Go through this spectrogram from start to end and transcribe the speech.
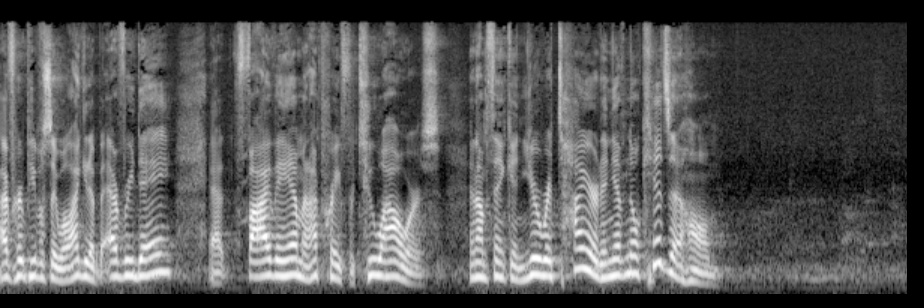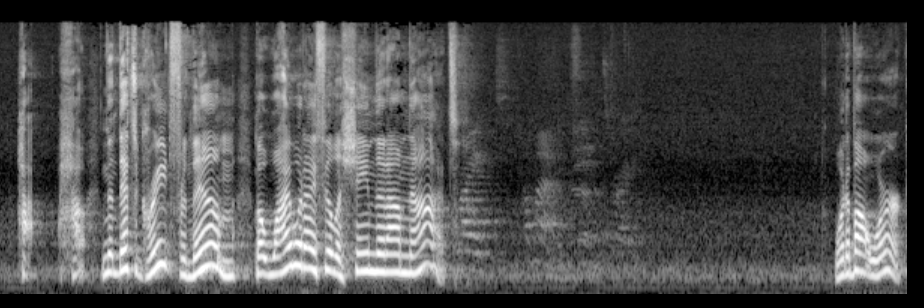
I've heard people say, Well, I get up every day at 5 a.m. and I pray for two hours. And I'm thinking, You're retired and you have no kids at home. How, that's great for them, but why would I feel ashamed that I'm not? What about work?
